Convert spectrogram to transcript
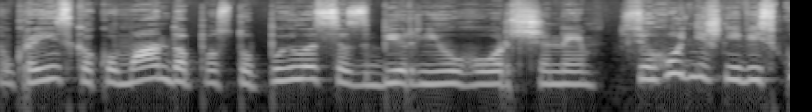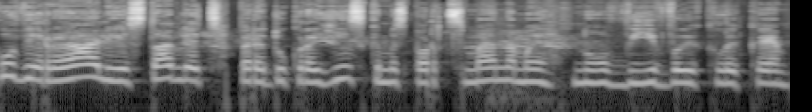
українська команда поступилася збірній Угорщини. Сьогоднішні військові реалії ставлять перед українськими спортсменами нові виклики.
